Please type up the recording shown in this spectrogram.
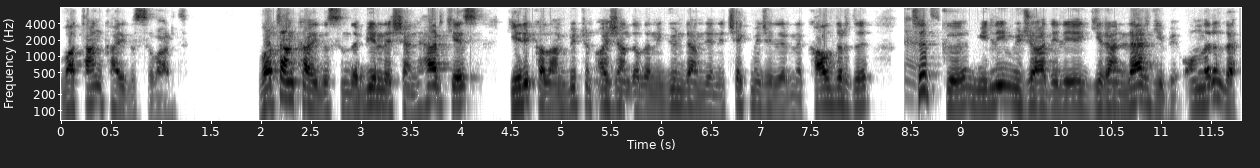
Vatan kaygısı vardı. Vatan kaygısında birleşen herkes geri kalan bütün ajandalarını, gündemlerini, çekmecelerine kaldırdı. Evet. Tıpkı milli mücadeleye girenler gibi onların da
